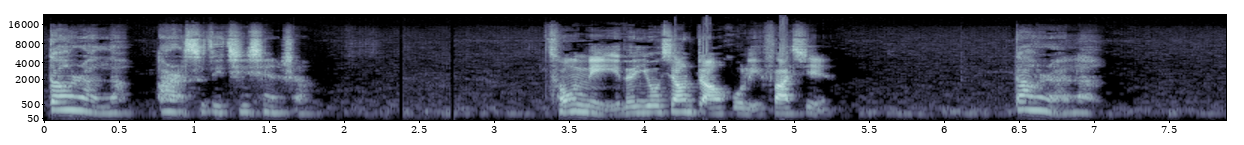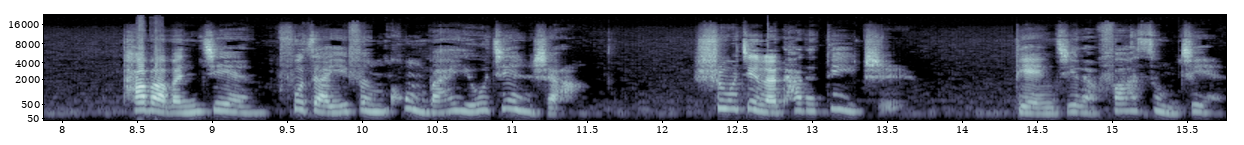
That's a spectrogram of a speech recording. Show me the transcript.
当然了，阿尔斯蒂奇先生。”从你的邮箱账户里发信。当然了，他把文件附在一份空白邮件上，输进了他的地址，点击了发送键。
